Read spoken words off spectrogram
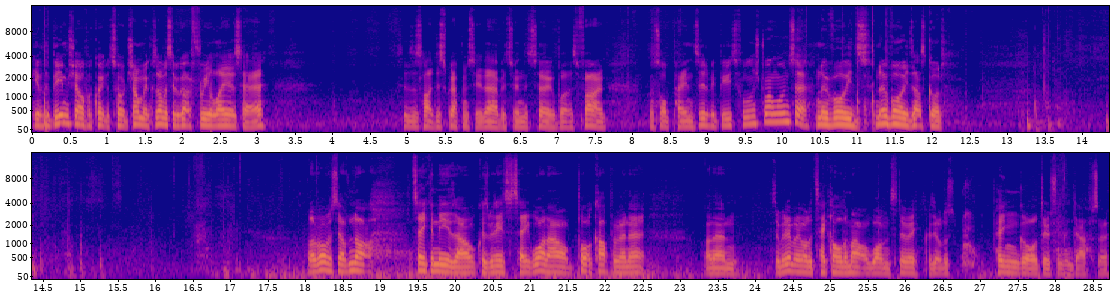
give the beam shelf a quick touch, haven't we? Because obviously we've got three layers here. There's a slight discrepancy there between the two, but it's fine. It's all painted, it'd be beautiful and strong, won't it? No voids, no voids, that's good. Well, I've obviously I've not taken these out because we need to take one out, put a copper in it, and then so we don't really want to take all them out at once, do we? Because it'll just ping or do something daft. So,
